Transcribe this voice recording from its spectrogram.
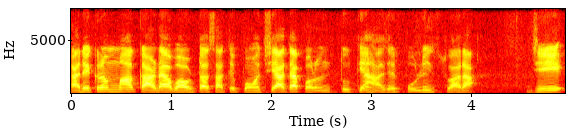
કાર્યક્રમમાં કાળા વાવટા સાથે પહોંચ્યા હતા, પરંતુ ત્યાં હાજર પોલીસ દ્વારા જે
